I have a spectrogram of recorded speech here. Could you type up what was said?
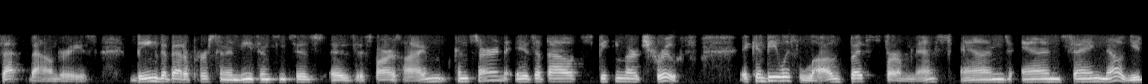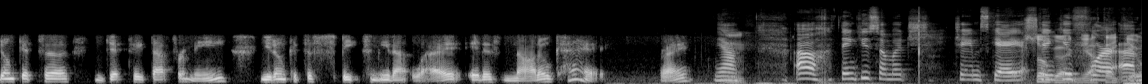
set boundaries. Being the better person in these instances, as as far as I'm concerned, is about speaking our truth. It can be with love, but firmness and and saying no. You don't get to dictate that for me. You don't get to speak to me that way. It is not okay, right? Yeah. Oh, thank you so much, James Guay. So thank good. you Yeah, for thank you.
